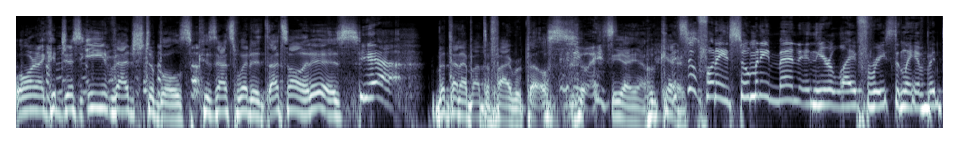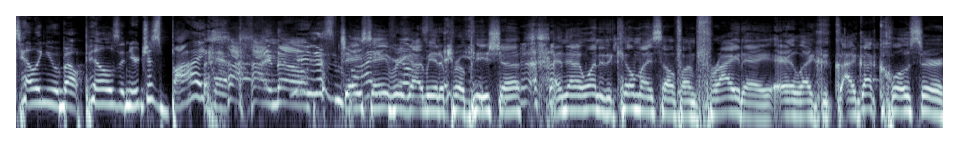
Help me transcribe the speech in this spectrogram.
or I could just eat vegetables because that's what it that's all it is. Yeah. But then I bought the fiber pills. Anyways. yeah, yeah. Who cares? It's so funny. So many men in your life recently have been telling you about pills, and you're just buying them. I know. Jay Savory got me to Propecia, and then I wanted to kill myself on Friday. And like I got closer.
